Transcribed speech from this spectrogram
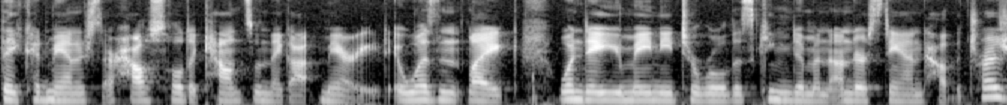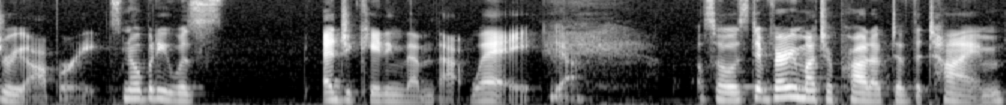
they could manage their household accounts when they got married. It wasn't like one day you may need to rule this kingdom and understand how the treasury operates. Nobody was educating them that way. Yeah. So it's very much a product of the time.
